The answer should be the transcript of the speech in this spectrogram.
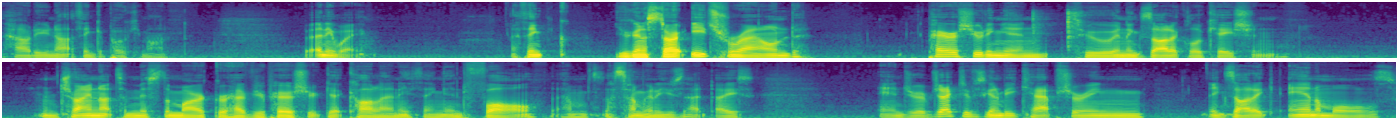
How do you not think of Pokemon? But anyway, I think you're going to start each round parachuting in to an exotic location and try not to miss the mark or have your parachute get caught on anything and fall. Um, that's how I'm going to use that dice. And your objective is going to be capturing exotic animals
